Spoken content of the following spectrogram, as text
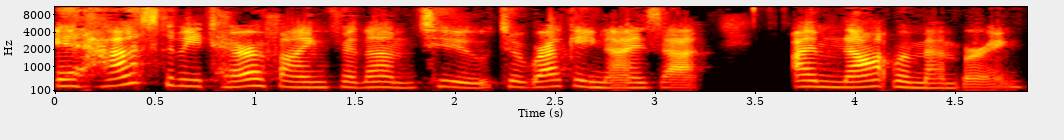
it has to be terrifying for them too to recognize that I'm not remembering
